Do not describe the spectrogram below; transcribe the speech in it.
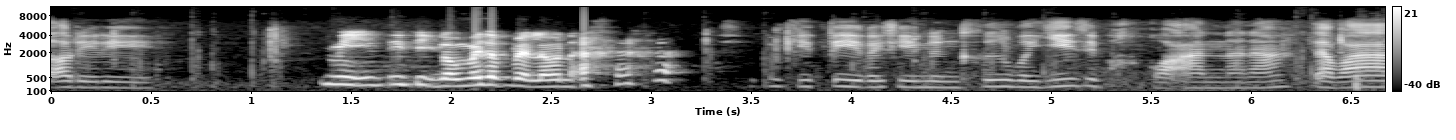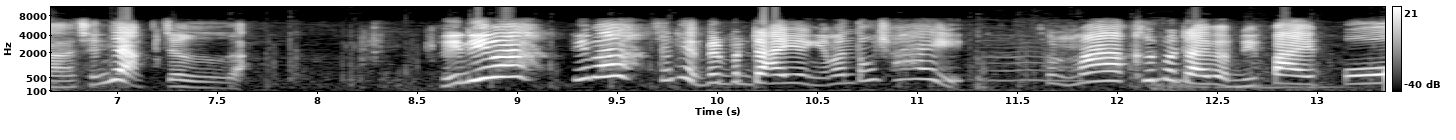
เอาดีๆ มีจริงๆเราไม่จะเป็นแล้วนะ เมื่อกี้ตีไปทีหนึ่งคือไปยี่สิบกว่าอันนะนะ แต่ว่าฉันอยากเจออะเฮ้ยนี่ปะนี่ปะฉันเห็นเป็นบันไดอย่างเงี้ยมันต้องใช่ ส่วนมากขึ้นบันไดแบบนี้ไปโป๊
